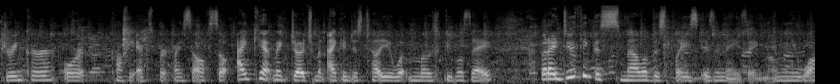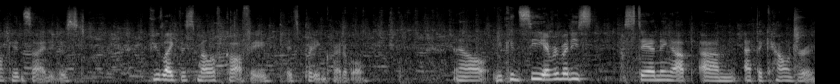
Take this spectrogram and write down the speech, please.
drinker or coffee expert myself, so I can't make judgment. I can just tell you what most people say. But I do think the smell of this place is amazing. And when you walk inside, it just, if you like the smell of coffee, it's pretty incredible. Now, you can see everybody's standing up um, at the counter.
